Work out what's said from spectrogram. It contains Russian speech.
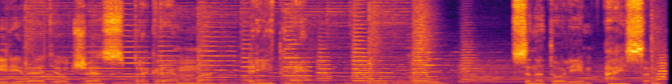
эфире радио джаз программа «Ритмы» с Анатолием Айсом.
